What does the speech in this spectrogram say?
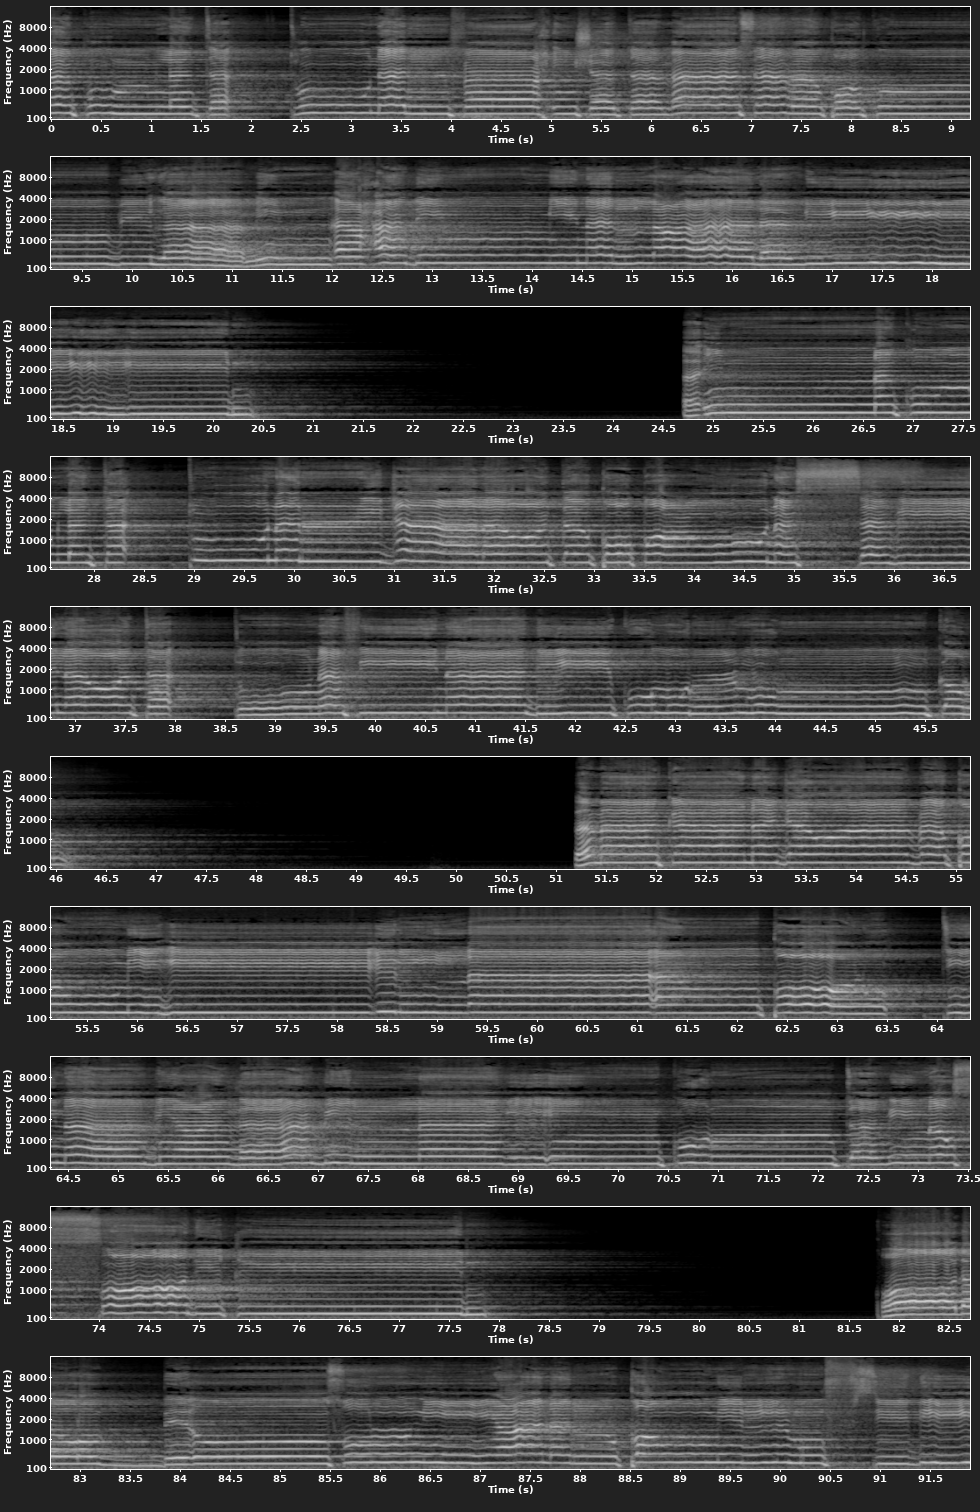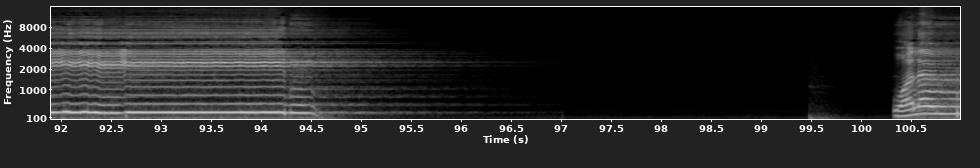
إنكم لتأتون الفاحشة ما سبقكم بها من أحد من العالمين أئنكم لتأتون الجبال وتقطعون السبيل وتأتون في ناديكم المنكر فما كان جواب قومه العاقين قال رب انصرني على القوم المفسدين. ولم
